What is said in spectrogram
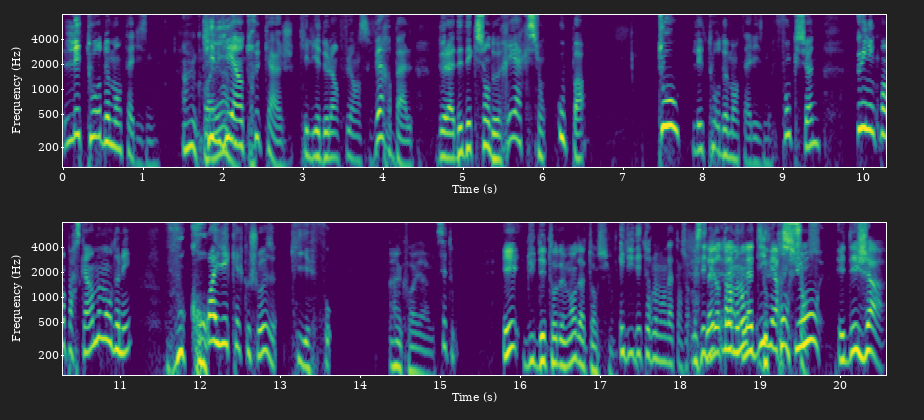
les tours de mentalisme. Qu'il y ait un trucage, qu'il y ait de l'influence verbale, de la détection de réaction ou pas, tous les tours de mentalisme fonctionnent uniquement parce qu'à un moment donné, vous croyez quelque chose qui est faux. Incroyable. C'est tout. Et du détournement d'attention. Et du détournement d'attention. Mais c'est La, du détournement la- la diversion est déjà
